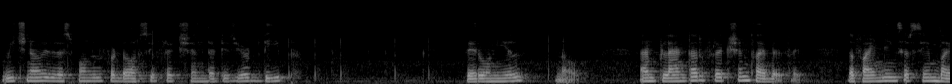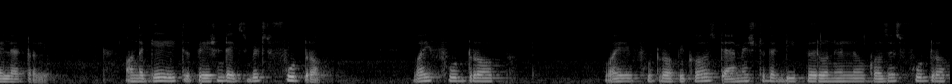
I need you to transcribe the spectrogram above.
which now is responsible for dorsiflexion that is your deep peroneal nerve and plantar flexion 5 by 5 the findings are same bilaterally. On the gait the patient exhibits foot drop. Why foot drop? Why foot drop? Because damage to the deep peroneal nerve causes foot drop.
